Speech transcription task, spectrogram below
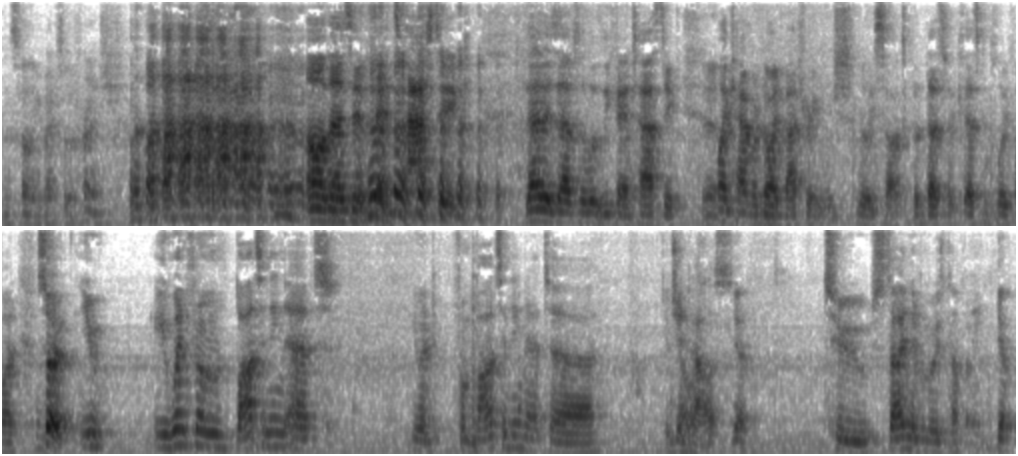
and selling back to the French. oh, that's it. Fantastic. that is absolutely fantastic. Yeah. My camera died battery, which really sucks, but that's that's completely fine. So you you went from bartending at you went from bartending at uh, Gin Palace Yep. to starting the Vermouth company. Yep.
